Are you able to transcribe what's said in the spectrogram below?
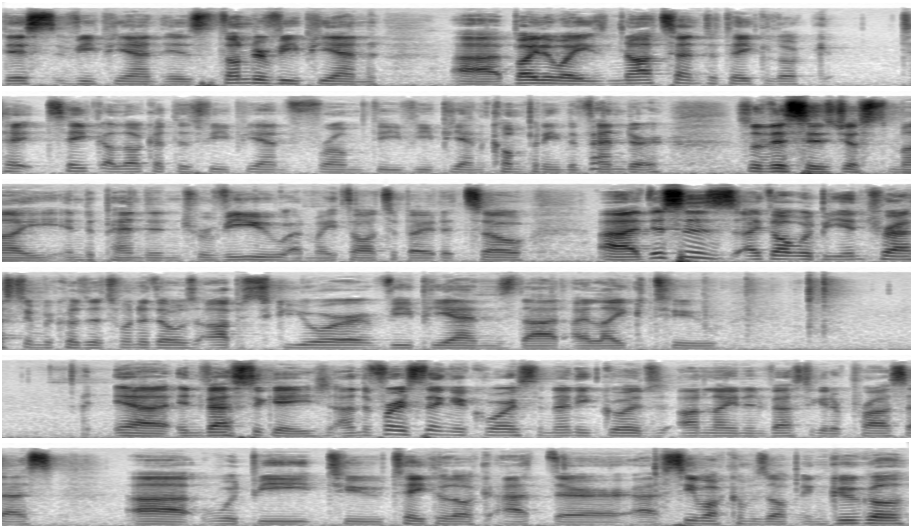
this VPN is Thunder VPN. Uh, by the way, not sent to take a look take a look at this VPN from the VPN company, the vendor. So this is just my independent review and my thoughts about it. So uh, this is I thought would be interesting because it's one of those obscure VPNs that I like to uh, investigate. And the first thing, of course, in any good online investigative process uh, would be to take a look at their, uh, see what comes up in Google.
